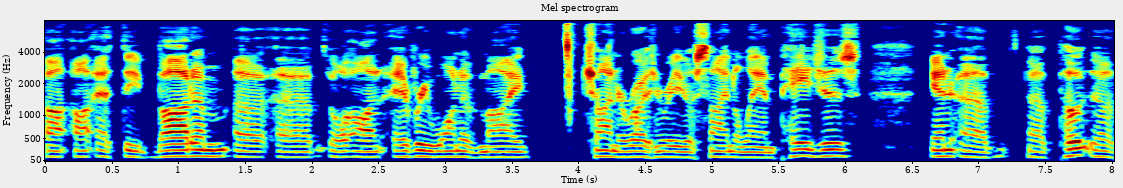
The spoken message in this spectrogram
uh, at the bottom on every one of my China Rising Radio Sinoland pages, and uh, uh, po- uh,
